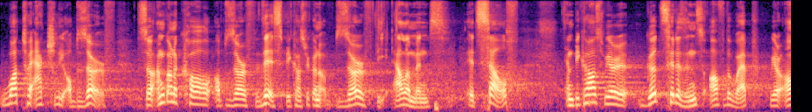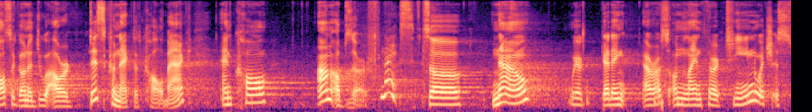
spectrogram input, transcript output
what to actually observe. So I'm going to call observe this because we're going to observe the element itself. And because we are good citizens of the web, we are also going to do our disconnected callback and call unobserve. Nice. So now we're getting errors on line 13, which is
